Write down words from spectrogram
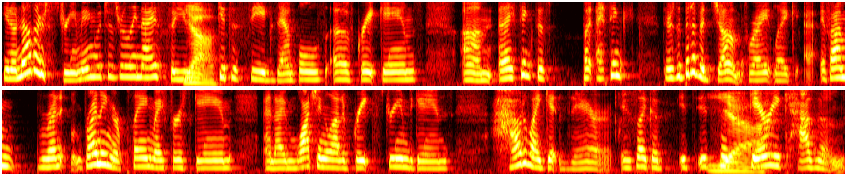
you know now they're streaming, which is really nice. So you Yeah. get to see examples of great games. Um, and I think this, but I think there's a bit of a jump, right? Like if I'm run, running or playing my first game and I'm watching a lot of great streamed games. How do I get there? Is like a it, it's Yeah. a scary chasm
